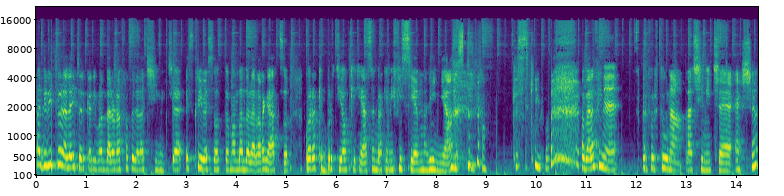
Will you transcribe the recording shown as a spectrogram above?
Addirittura lei cerca di mandare una foto della cimice e scrive sotto, mandandola al ragazzo: Guarda che brutti occhi che ha, sembra che mi fissi e maligna. Che schifo. che schifo. Vabbè, alla fine, per fortuna, la cimice esce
